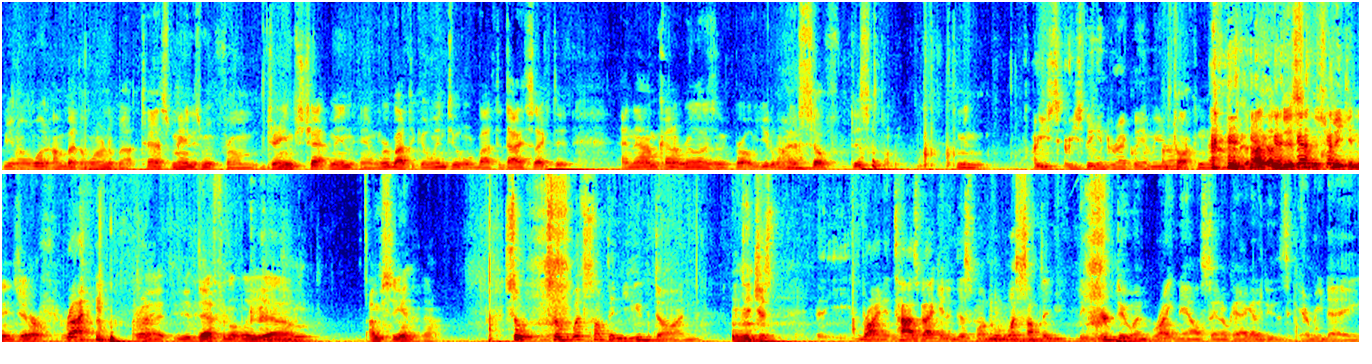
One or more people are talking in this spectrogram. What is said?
you know what I'm about to learn about task management from James Chapman, and we're about to go into it. We're about to dissect it, and now I'm kind of realizing, bro, you don't have self discipline. I mean, Are you are you speaking directly at me? I'm right? talking. I'm, I'm just I'm speaking in general, Right. Right. but you definitely. Um, I'm seeing it now. So so what's something you've done to Mhm. just right? It ties back into discipline, but what's something that you're doing right now, saying, okay, I got to do this every day,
